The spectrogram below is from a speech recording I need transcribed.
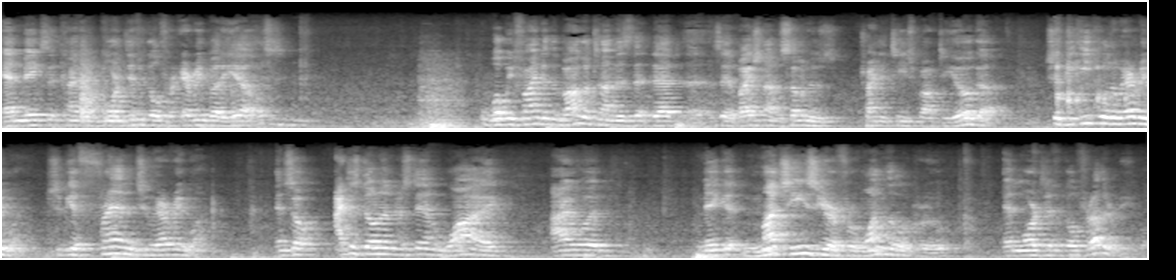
and makes it kind of more difficult for everybody else. What we find in the Bhagavatam is that, that uh, say a Vaishnava, someone who's trying to teach Bhakti Yoga, should be equal to everyone, should be a friend to everyone. And so I just don't understand why I would make it much easier for one little group and more difficult for other people.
